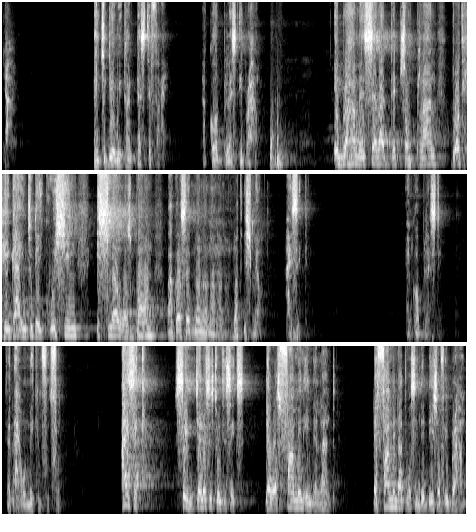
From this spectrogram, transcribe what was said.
Yeah. And today we can testify that God blessed Abraham. Abraham and Sarah did some plan, brought Hagar into the equation. Ishmael was born, but God said, No, no, no, no, no, not Ishmael, Isaac. And God blessed him. Said, I will make him fruitful. Isaac, same, Genesis 26. There was famine in the land. The famine that was in the days of Abraham.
